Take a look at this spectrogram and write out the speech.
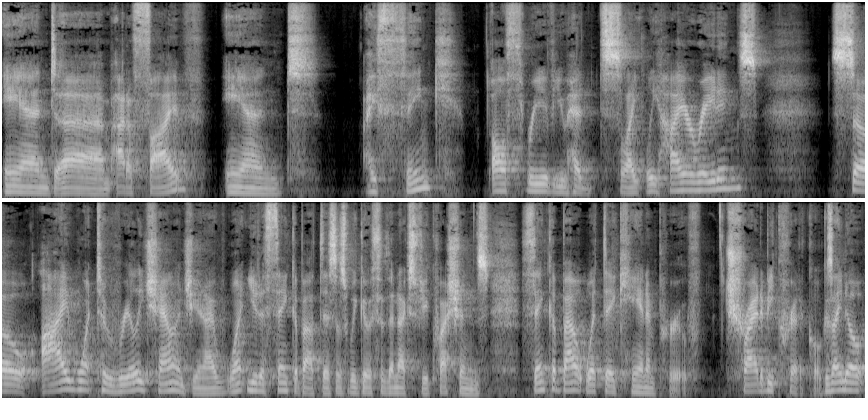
and um, out of five, and I think all three of you had slightly higher ratings. So I want to really challenge you, and I want you to think about this as we go through the next few questions. Think about what they can improve try to be critical because I know,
